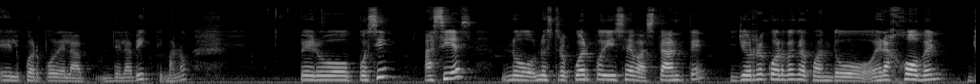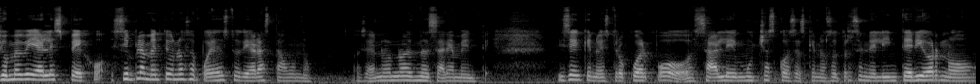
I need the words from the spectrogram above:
el cuerpo de la, de la víctima, ¿no? Pero pues sí, así es. No, nuestro cuerpo dice bastante. Yo recuerdo que cuando era joven, yo me veía al espejo. Simplemente uno se puede estudiar hasta uno. O sea, no, no es necesariamente. Dicen que nuestro cuerpo sale muchas cosas que nosotros en el interior no,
